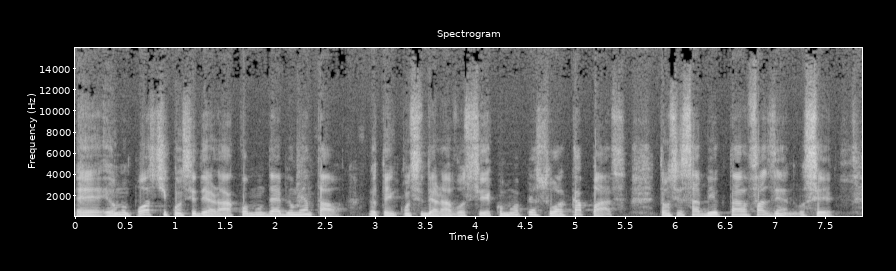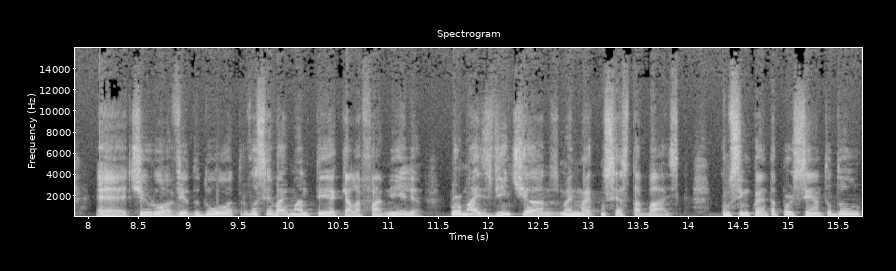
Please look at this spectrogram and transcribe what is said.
é, eu não posso te considerar como um débil mental. Eu tenho que considerar você como uma pessoa capaz. Então você sabia o que estava fazendo. Você é, tirou a vida do outro, você vai manter aquela família por mais 20 anos, mas não é com cesta básica, com 50% do,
